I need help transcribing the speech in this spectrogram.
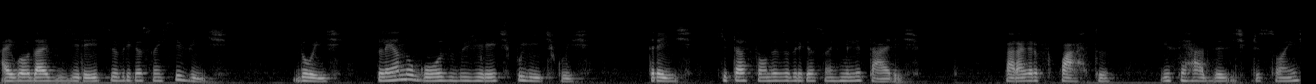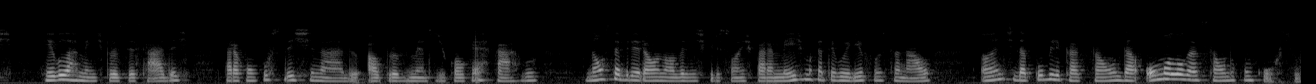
a igualdade de direitos e obrigações civis. 2 pleno gozo dos direitos políticos. 3. Quitação das obrigações militares. Parágrafo 4. Encerradas as inscrições, regularmente processadas, para concurso destinado ao provimento de qualquer cargo, não se abrirão novas inscrições para a mesma categoria funcional antes da publicação da homologação do concurso.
